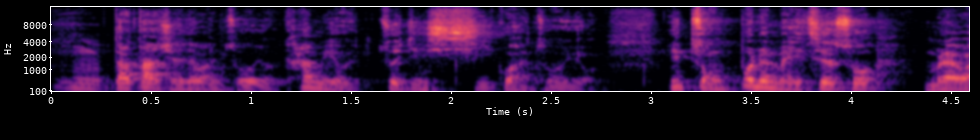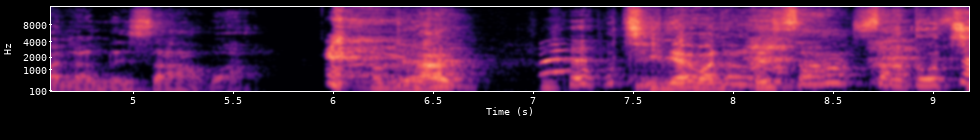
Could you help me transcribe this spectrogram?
嗯，到大学在玩桌游，他们有最近习惯桌游，你总不能每次说我们来玩狼人杀好不好？他们觉得。我几年玩狼人杀，杀多久？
